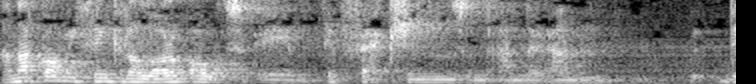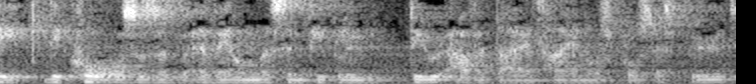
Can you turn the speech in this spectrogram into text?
And that got me thinking a lot about um, infections and, and, and the, the causes of, of illness in people who do have a diet high in those processed foods.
